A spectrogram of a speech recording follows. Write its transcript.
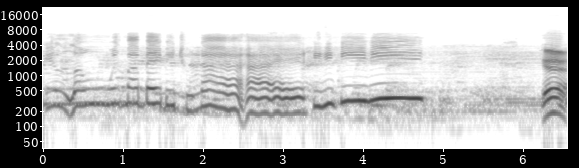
Be alone with my baby tonight. Yeah.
